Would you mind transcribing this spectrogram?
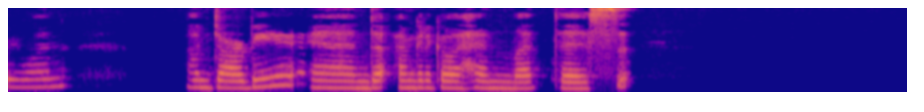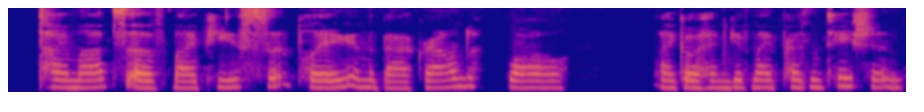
everyone. I'm Darby, and I'm going to go ahead and let this time lapse of my piece play in the background while I go ahead and give my presentation.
